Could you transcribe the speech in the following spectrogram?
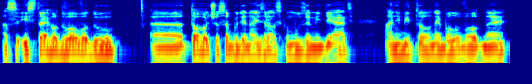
a z istého dôvodu e, toho, čo sa bude na izraelskom území diať, ani by to nebolo vhodné,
